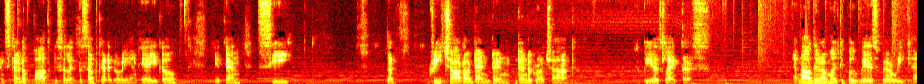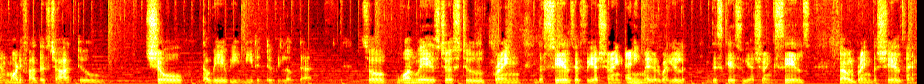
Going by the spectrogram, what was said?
Instead of path, we select the subcategory and here you go. You can see that tree chart or dendrogram chart appears like this. And now there are multiple ways where we can modify this chart to show the way we need it to be looked at. So one way is just to bring the sales if we are showing any measure value. In this case, we are showing sales. So I will bring the sales and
